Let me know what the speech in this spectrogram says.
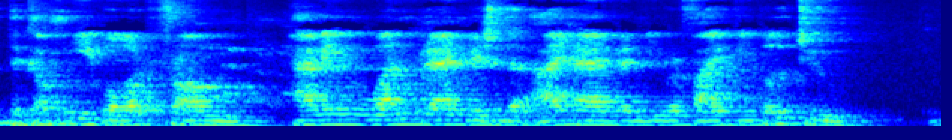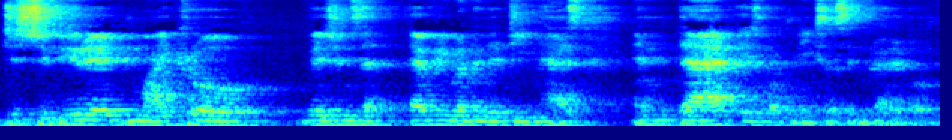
the company evolved from having one grand vision that I had when we were five people to distributed micro visions that everyone in the team has. And that is what makes us incredible.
